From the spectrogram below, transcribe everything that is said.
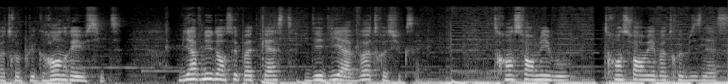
votre plus grande réussite. Bienvenue dans ce podcast dédié à votre succès. Transformez-vous, transformez votre business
